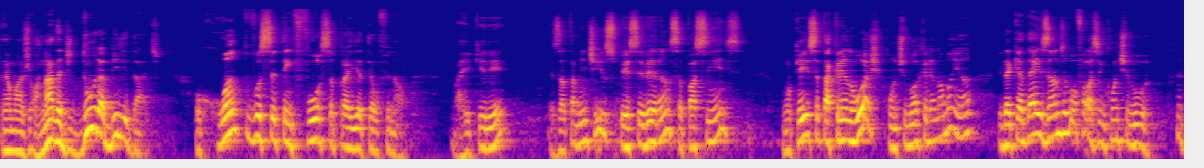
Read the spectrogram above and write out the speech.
é uma jornada de durabilidade. O quanto você tem força para ir até o final. Vai requerer exatamente isso: perseverança, paciência. Ok? Você está crendo hoje? Continua crendo amanhã. E daqui a 10 anos eu vou falar assim: continua.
